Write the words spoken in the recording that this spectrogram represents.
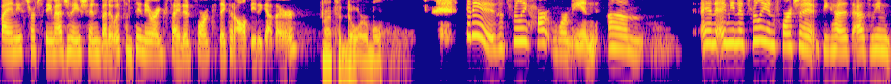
by any stretch of the imagination, but it was something they were excited for because they could all be together. That's adorable. It is. It's really heartwarming. Um, and I mean, it's really unfortunate because as we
